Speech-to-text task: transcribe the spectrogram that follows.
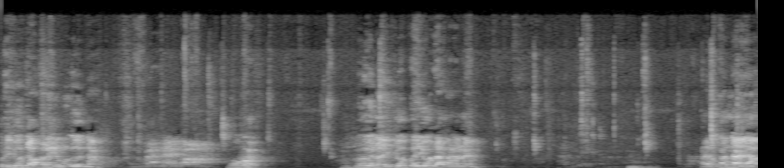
ประยุทธ์ดอกอะไรมาอื่นนะโอ้ยมืออื่นนะยุทธ์ประยุทธ์แล้วกันเนี่ยไปทำกันได้แล้ว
